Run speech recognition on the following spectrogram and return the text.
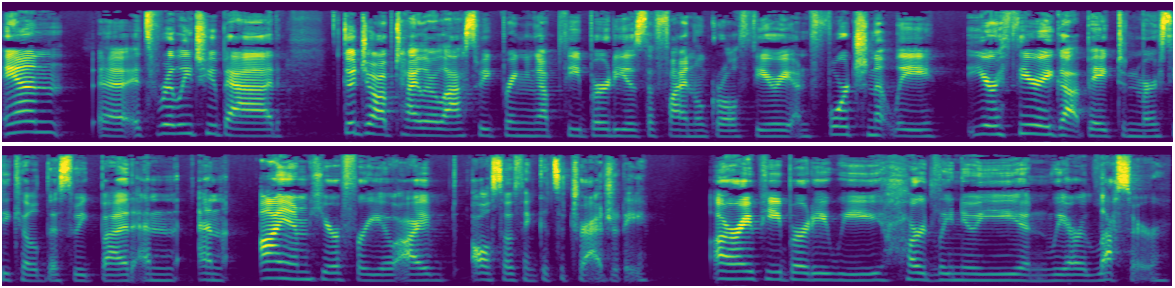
And uh, it's really too bad. Good job, Tyler, last week bringing up the birdie is the final girl theory. Unfortunately, your theory got baked and mercy killed this week, bud. And, and I am here for you. I also think it's a tragedy. R.I.P. Birdie, we hardly knew ye, and we are lesser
